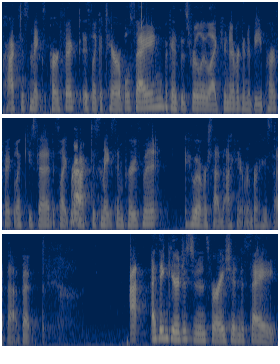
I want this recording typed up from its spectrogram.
practice makes perfect is like a terrible saying because it's really like you're never going to be perfect. Like you said, it's like right. practice makes improvement. Whoever said that, I can't remember who said that, but I, I think you're just an inspiration to say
